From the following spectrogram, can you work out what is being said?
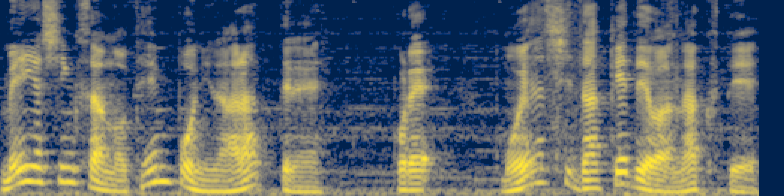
麺屋シンクさんの店舗に習ってね、これ、もやしだけではなくて、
